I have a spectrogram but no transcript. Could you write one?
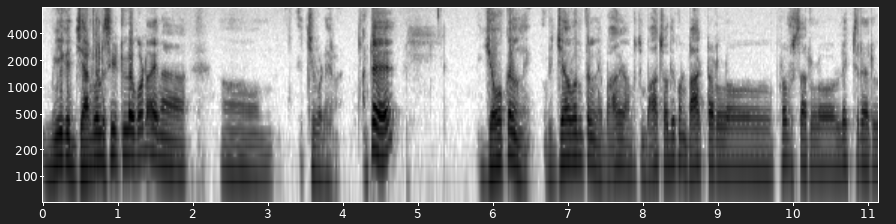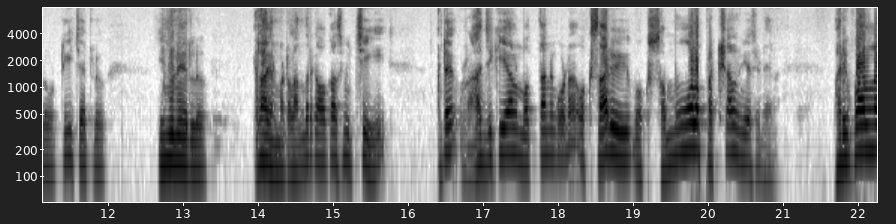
మీకు జనరల్ సీట్లో కూడా ఆయన ఇచ్చేవాడు ఆయన. అంటే యువకుల్ని విద్యావంతుల్ని బాగా బాగా చదువుకున్న డాక్టర్లు ప్రొఫెసర్లు లెక్చరర్లు టీచర్లు ఇంజనీర్లు ఇలాగనమాట. వాళ్ళందరికీ అవకాశం ఇచ్చి అంటే రాజకీయాలు మొత్తాన్ని కూడా ఒకసారి ఒక సమూల ప్రక్షాళన చేశాడు ఆయన. పరిపాలన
